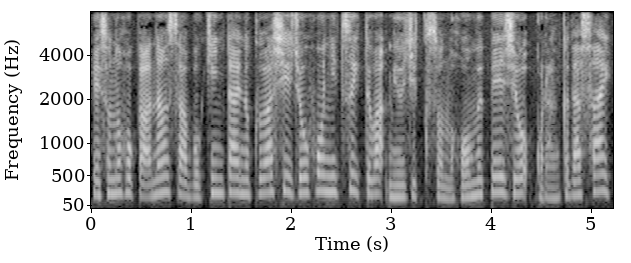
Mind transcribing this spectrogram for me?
えー、その他、アナウンサー募金隊の詳しい情報については、ミュージックソンのホームページをご覧ください。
